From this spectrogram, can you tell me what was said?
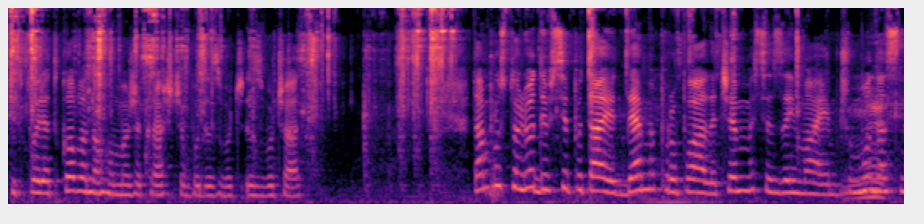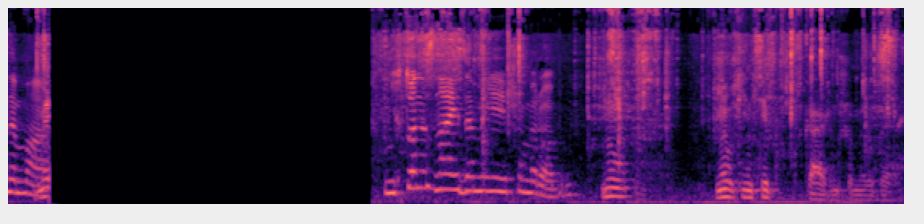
підпорядкованого може краще буде звуч- звучати. Там просто люди всі питають, де ми пропали, чим ми се займаємо, чому Ми- нас нема. ми- Ніхто не знає, де ми є і що ми робимо. Ну, ми в кінці скажемо, що ми робили.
